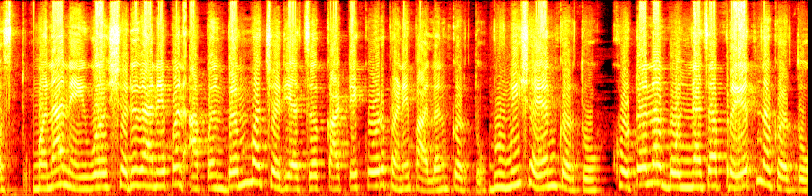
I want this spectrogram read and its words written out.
असतो. मनाने व शरीराने पण आपण ब्रह्मचर्याचं काटेकोरपणे पालन करतो. भूमिशयन करतो. खोटं न बोलण्याचा प्रयत्न करतो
